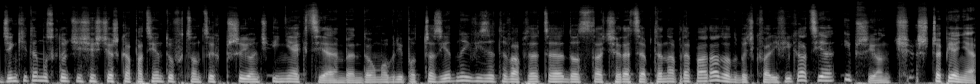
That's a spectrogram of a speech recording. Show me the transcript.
Dzięki temu skróci się ścieżka pacjentów chcących przyjąć iniekcję. Będą mogli podczas jednej wizyty w aptece dostać receptę na preparat, odbyć kwalifikację i przyjąć szczepienie.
